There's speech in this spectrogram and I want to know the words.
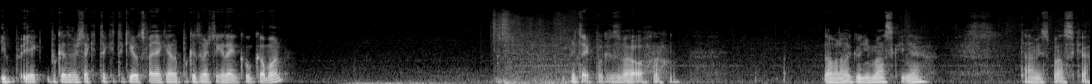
I jak pokazywałeś takie, takie, takiego cwaniaka, pokazywałeś tak ręką common? I tak pokazywało. Dobra, go nie maski, nie? Tam jest maska.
